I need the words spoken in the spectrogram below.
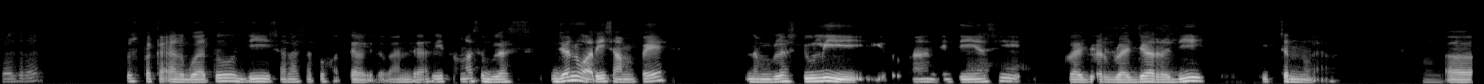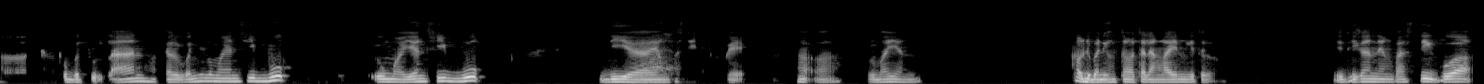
terus terus Terus PKL gua tuh di salah satu hotel gitu kan dari tanggal 11 Januari sampai 16 Juli gitu kan. Intinya Ya, sih belajar-belajar di kitchen. Well. Hmm. Eh, kebetulan hotel gua ini lumayan sibuk. Lumayan sibuk. Dia yang Lumayan. pasti capek. Heeh, lumayan. Kalau dibanding hotel-hotel yang lain gitu. Jadi kan yang pasti gua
